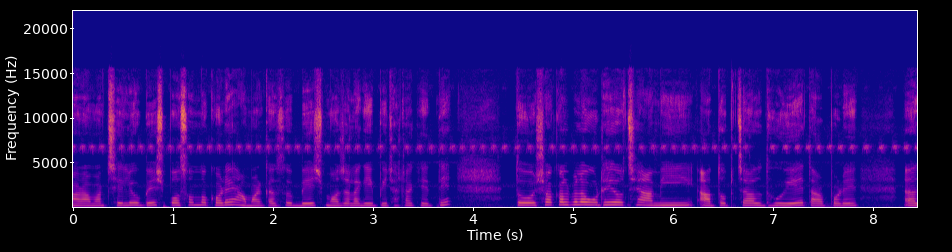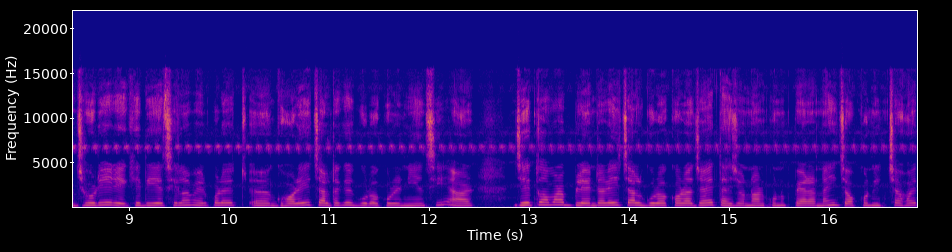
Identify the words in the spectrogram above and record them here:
আর আমার ছেলেও বেশ পছন্দ করে, আমার কাছেও বেশ মজা লাগে এই পিঠাটা খেতে। তো সকালবেলা উঠে হচ্ছে আমি আতপ চাল ধুয়ে, তারপরে ঝরিয়ে রেখে দিয়েছিলাম। এরপরে ঘরেই চালটাকে গুঁড়ো করে নিয়েছি। আর যেহেতু আমার ব্লেন্ডারেই চাল গুঁড়ো করা যায়, তাই জন্য আর কোনো প্যারা নাই। যখন ইচ্ছা হয়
